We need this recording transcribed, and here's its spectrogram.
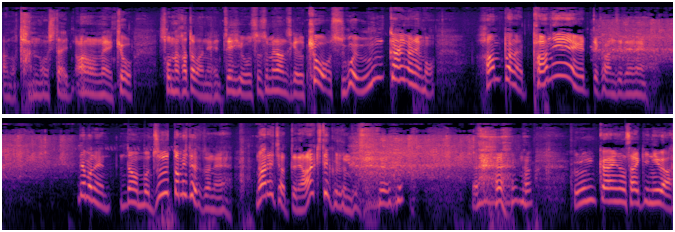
あの、堪能したい。あのね、今日、そんな方はね、ぜひおすすめなんですけど、今日すごい雲海がね、もう、半端ない、パネーって感じでね、でもね、だからもうずっと見てるとね、慣れちゃってね、飽きてくるんです 雲海の先には、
